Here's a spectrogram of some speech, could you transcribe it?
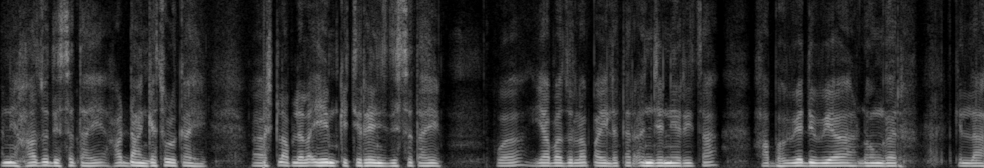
आणि हा जो दिसत आहे हा डांग्या चुळका आहे. लास्टला आपल्याला ए एम केची रेंज दिसत आहे. व या बाजूला पाहिलं तर अंजनेरीचा हा भव्य दिव्य डोंगर किल्ला.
